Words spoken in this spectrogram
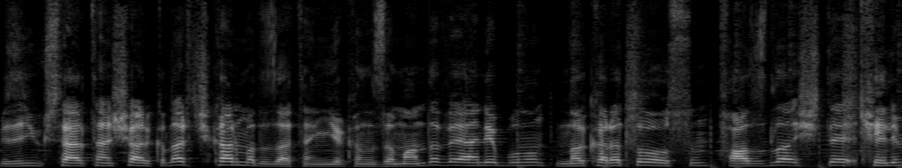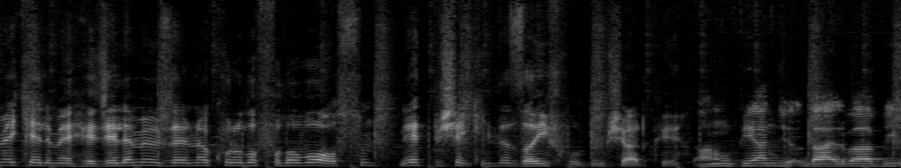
bizi yükselten şarkılar çıkarmadı zaten yakın zamanda ve hani bunun nakaratı olsun fazla işte kelime kelime heceleme üzerine kurulu flow'u olsun net bir şekilde zayıf buldum şarkıyı. Anıl Piyancı galiba bir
